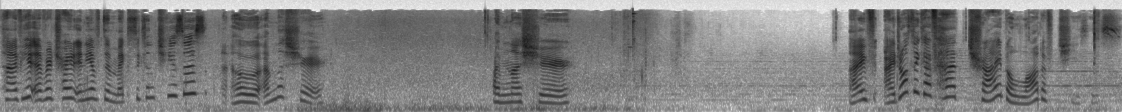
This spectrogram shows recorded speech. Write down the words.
Have you ever tried any of the Mexican cheeses? Oh, I'm not sure. I'm not sure. I've I don't think I've had tried a lot of cheeses.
